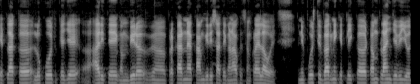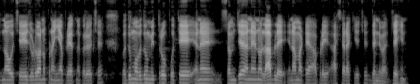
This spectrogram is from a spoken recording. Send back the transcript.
કેટલાક લોકો કે જે આ રીતે ગંભીર પ્રકારના કામગીરી સાથે ઘણા વખત સંકળાયેલા હોય, એની પોસ્ટ વિભાગની કેટલીક ટર્મ પ્લાન જેવી યોજનાઓ છે એ જોડવાનો પણ અહીંયા પ્રયત્ન કર્યો છે. વધુમાં વધુ મિત્રો પોતે એને સમજે અને એનો લાભ લે એના માટે આપણે આશા રાખીએ છીએ. ધન્યવાદ. જય હિન્દ.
